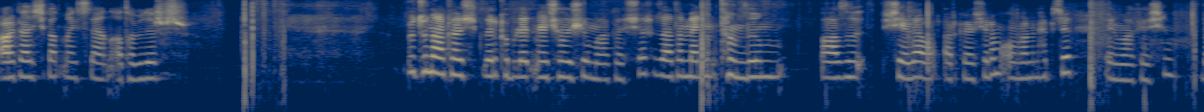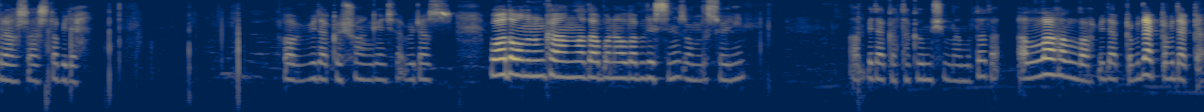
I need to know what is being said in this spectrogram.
Arkadaşlık atmak isteyen atabilir. Bütün arkadaşlıkları kabul etmeye çalışıyorum arkadaşlar. Zaten benim tanıdığım bazı şeyler var arkadaşlarım. Onların hepsi benim arkadaşım. Brawl Stars'ta bile. Abi bir dakika şu an gençler biraz. Bu arada Onur'un kanalına da abone olabilirsiniz. Onu da söyleyeyim. Abi bir dakika takılmışım ben burada da. Allah Allah bir dakika bir dakika bir dakika.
